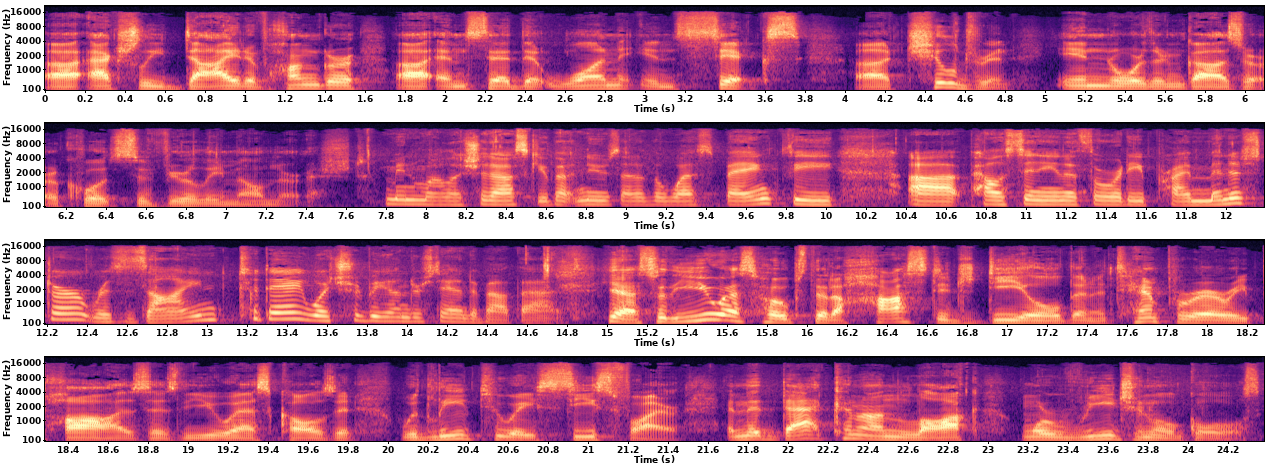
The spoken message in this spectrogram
uh, actually died of hunger uh, and said that one in six uh, children in northern Gaza are, quote, severely malnourished. Meanwhile, I should ask you about news out of the West Bank. The uh, Palestinian Authority Prime Minister resigned today. What should we understand about that? Yeah, so the U.S. hopes that a hostage deal, then a temporary pause, as the U.S. calls it, would lead to a ceasefire, and that that can unlock more regional goals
